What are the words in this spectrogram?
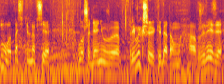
ну, относительно все лошади, они уже привыкшие к ребятам а в железе,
